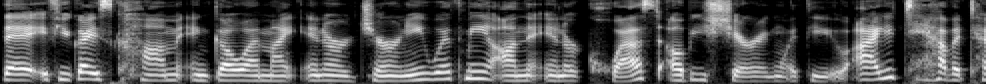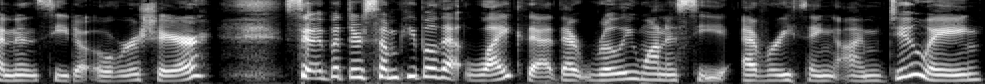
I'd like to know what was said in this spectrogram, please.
that if you guys come and go on my inner journey with me on the inner quest, I'll be sharing with you. I have a tendency to overshare. So, but there's some people that like that, that really want to see everything I'm doing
